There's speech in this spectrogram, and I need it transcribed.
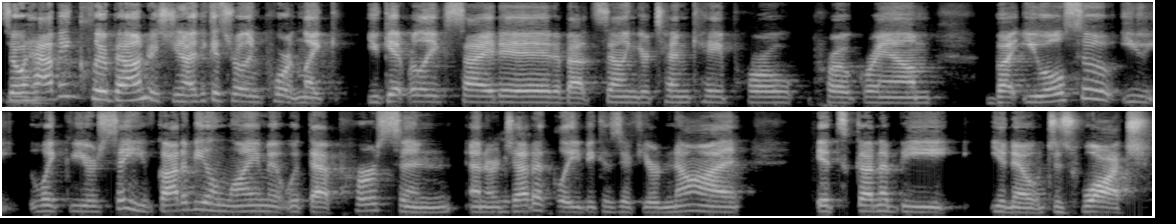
So having clear boundaries, you know, I think it's really important. Like you get really excited about selling your 10k pro program, but you also you like you're saying you've got to be in alignment with that person energetically because if you're not, it's gonna be you know just watch,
